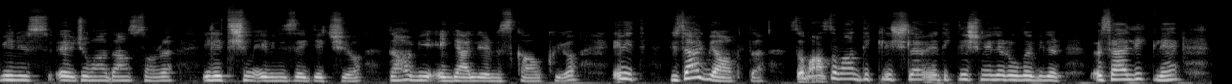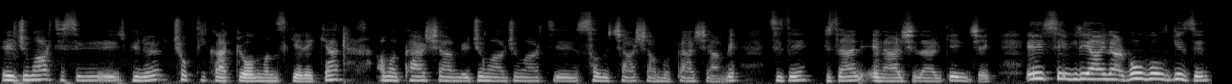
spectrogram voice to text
Venüs e, Cuma'dan sonra iletişim evinize geçiyor. Daha bir engelleriniz kalkıyor. Evet, güzel bir hafta. Zaman zaman dikleşler dikleşmeler olabilir. Özellikle e, cumartesi günü çok dikkatli olmanız gereken ama perşembe, cuma, cumartesi, salı, çarşamba, perşembe size güzel enerjiler gelecek. Evet sevgili yaylar bol bol gezin,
